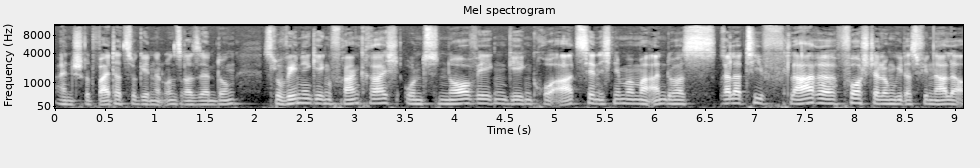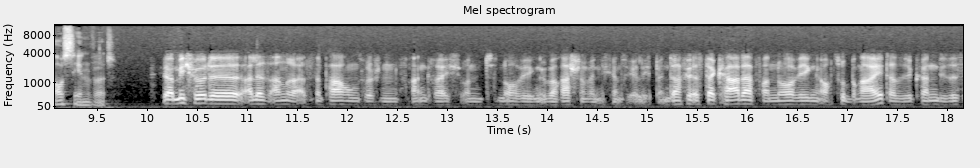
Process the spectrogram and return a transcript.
einen Schritt weiter zu gehen in unserer Sendung. Slowenien gegen Frankreich und Norwegen gegen Kroatien. Ich nehme mal an, du hast relativ klare Vorstellungen, wie das Finale aussehen wird. Ja, mich würde alles andere als eine Paarung zwischen Frankreich und Norwegen überraschen, wenn ich ganz ehrlich bin. Dafür ist der Kader von Norwegen auch zu breit. Also sie können dieses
